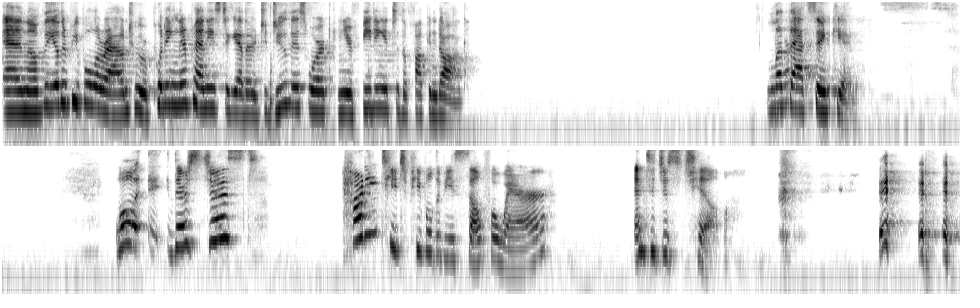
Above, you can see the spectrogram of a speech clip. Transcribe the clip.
and of the other people around who are putting their pennies together to do this work, and you're feeding it to the fucking dog. Let that sink in. Well, there's just how do you teach people to be self-aware and to just chill?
